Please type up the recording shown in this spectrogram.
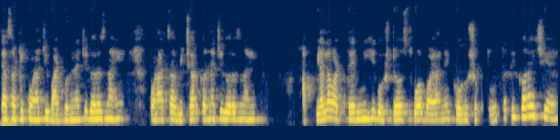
त्यासाठी कोणाची वाट बघण्याची गरज नाही कोणाचा विचार करण्याची गरज नाही. आपल्याला वाटतंय मी ही गोष्ट स्वबळाने करू शकतो तर ती करायची आहे.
